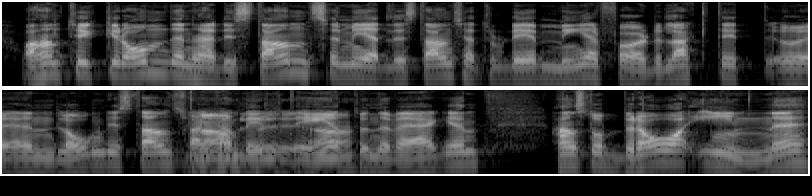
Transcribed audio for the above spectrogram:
Och han tycker om den här distansen, medeldistans. Jag tror det är mer fördelaktigt eh, än lång distans, han Ja, kan bli precis, lite ja. het under vägen. Han står bra inne.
